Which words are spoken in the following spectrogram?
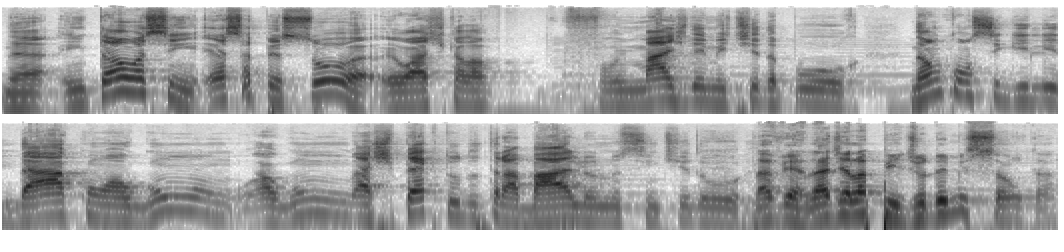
Né? Então, assim, essa pessoa, eu acho que ela foi mais demitida por não conseguir lidar com algum, algum aspecto do trabalho no sentido. Na verdade, ela pediu demissão, tá?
